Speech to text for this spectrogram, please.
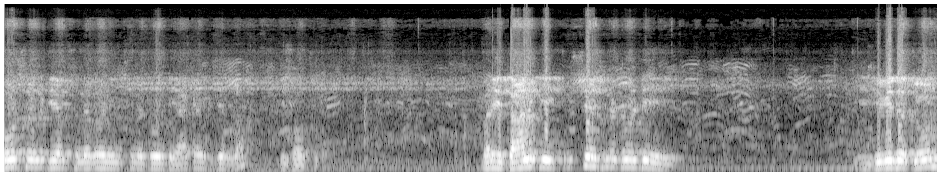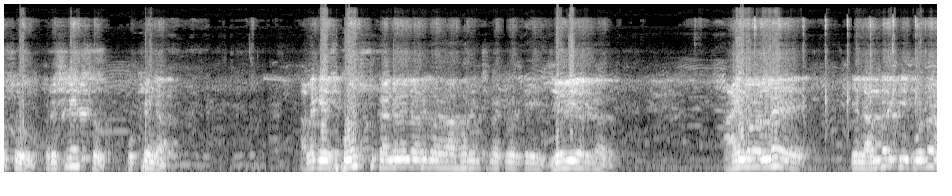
Sports and games నిర్వహించినటువంటి ఏకైక జిల్లా ఈ సంవత్సరం. మరి దానికి కృషి చేసినటువంటి ఈ వివిధ జోన్స్ ప్రెసిడెంట్స్ ముఖ్యంగా అలాగే స్పోర్ట్స్ కన్వీనర్గా వ్యవహరించినటువంటి జేవియర్ గారు. ఆయన వల్లే వీళ్ళందరికీ కూడా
